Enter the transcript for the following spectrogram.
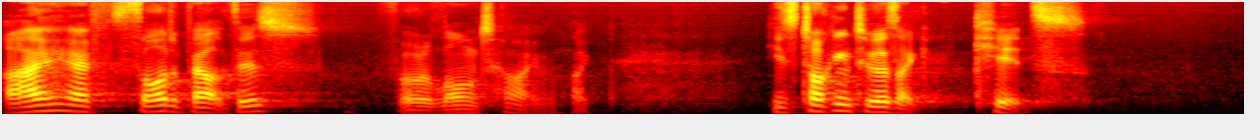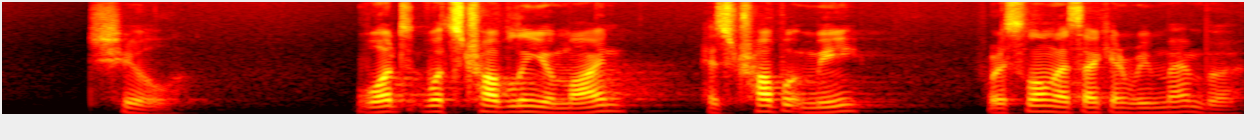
I have thought about this for a long time. Like he's talking to us like kids. Chill. What, what's troubling your mind has troubled me for as long as I can remember.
